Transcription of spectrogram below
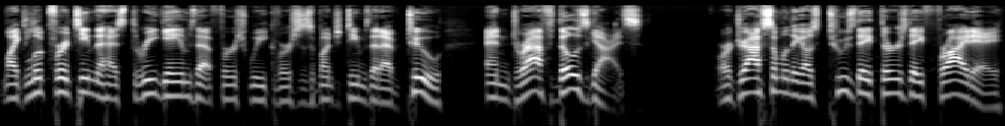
Like, look for a team that has three games that first week versus a bunch of teams that have two and draft those guys. Or draft someone that goes Tuesday, Thursday, Friday,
